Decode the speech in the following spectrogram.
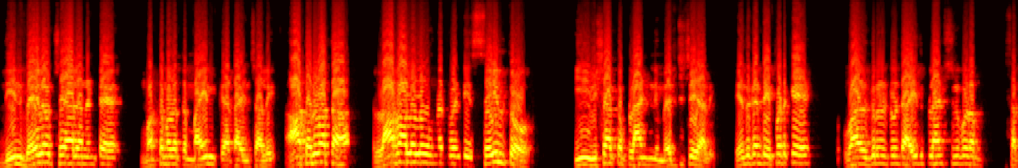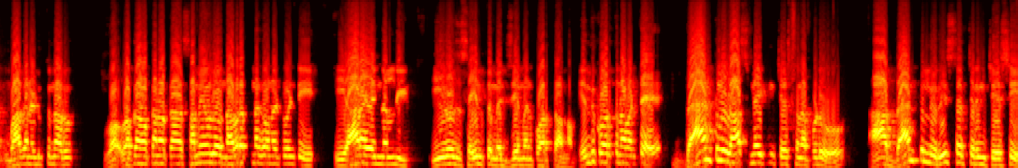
దీన్ని బెయిల్అవుట్ చేయాలని అంటే మొట్టమొదట మైన్ కేటాయించాలి. ఆ తరువాత లాభాలలో ఉన్నటువంటి సెయిల్తో ఈ విశాఖ ప్లాంట్ని మెర్జ్ చేయాలి. ఎందుకంటే ఇప్పటికే వారి దగ్గర ఉన్నటువంటి ఐదు ప్లాంట్స్ని కూడా బాగా నడుపుతున్నారు. ఒక ఒకనొక సమయంలో నవరత్నగా ఉన్నటువంటి ఈ ఆర్ఐఎన్ఎల్ని ఈ రోజు సెయిల్తో మెర్జ్ చేయమని కోరుతా ఉన్నాం. ఎందుకు కోరుతున్నాం అంటే బ్యాంకులు లాస్ మేకింగ్ చేస్తున్నప్పుడు ఆ బ్యాంకుల్ని రీస్ట్రక్చరింగ్ చేసి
